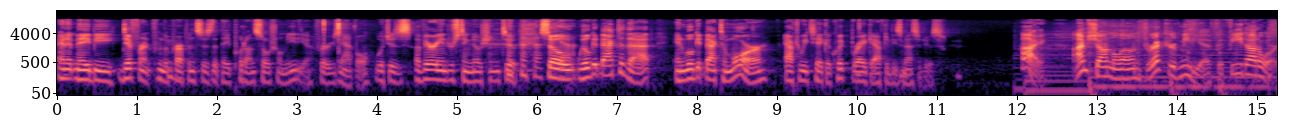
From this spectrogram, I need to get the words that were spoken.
And it may be different from the preferences that they put on social media, for example, which is a very interesting notion, too. So we'll get back to that, and we'll get back to more after we take a quick break after these messages. Hi, I'm Sean Malone, Director of Media for Fee.org.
